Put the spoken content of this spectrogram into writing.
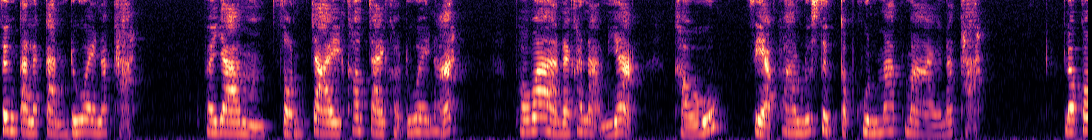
ซึ่งกันและกันด้วยนะคะ พยายามสนใจเข้าใจเขาด้วยนะ เพราะว่าในขณะเนี้ยเขาเสียความรู้สึกกับคุณมากมายนะคะ แล้วก็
